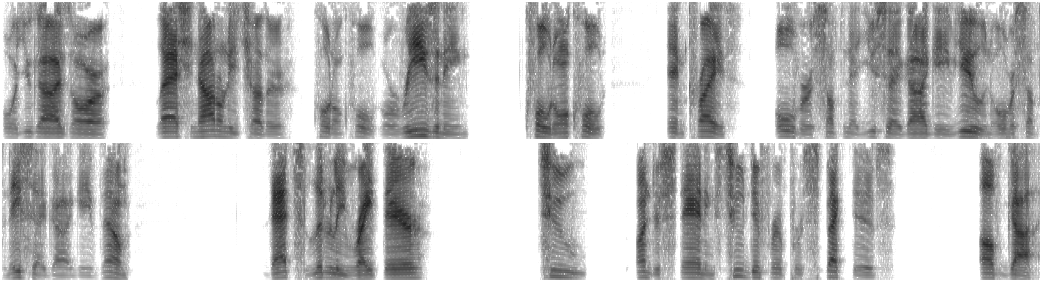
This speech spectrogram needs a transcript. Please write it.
or you guys are lashing out on each other, quote unquote, or reasoning, quote unquote, in Christ over something that you said God gave you and over something they said God gave them that's literally right there two understandings, two different perspectives of God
